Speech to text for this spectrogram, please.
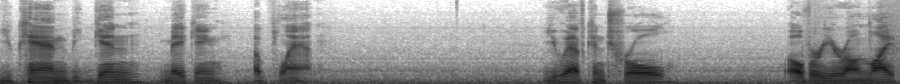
You can begin making a plan. You have control over your own life,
